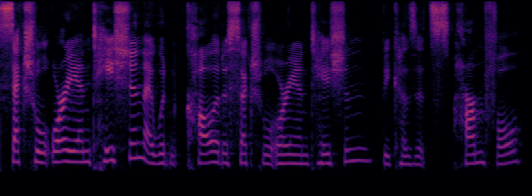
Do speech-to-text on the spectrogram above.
sexual orientation. I wouldn't call it a sexual orientation because it's harmful,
